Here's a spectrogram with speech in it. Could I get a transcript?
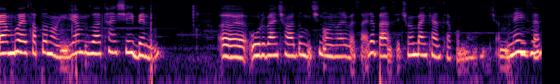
ben bu hesaptan oynayacağım. Zaten şey benim. Ee, Uğur'u ben çağırdığım için oyunları vesaire ben seçiyorum. Ben kendi telefonumdan oynayacağım. Neyse.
